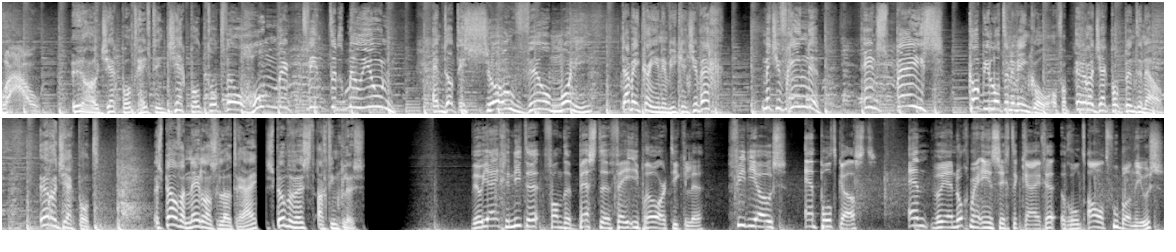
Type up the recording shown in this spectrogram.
Wauw. Eurojackpot heeft een jackpot tot wel 120 miljoen. En dat is zoveel money. Daarmee kan je een weekendje weg. Met je vrienden. In space. Koop je lot in de winkel of op eurojackpot.nl. Eurojackpot. Een spel van Nederlandse Loterij. Speelbewust 18+. Plus. Wil jij genieten van de beste VI Pro-artikelen, video's en podcasts? En wil jij nog meer inzichten krijgen rond al het voetbalnieuws?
